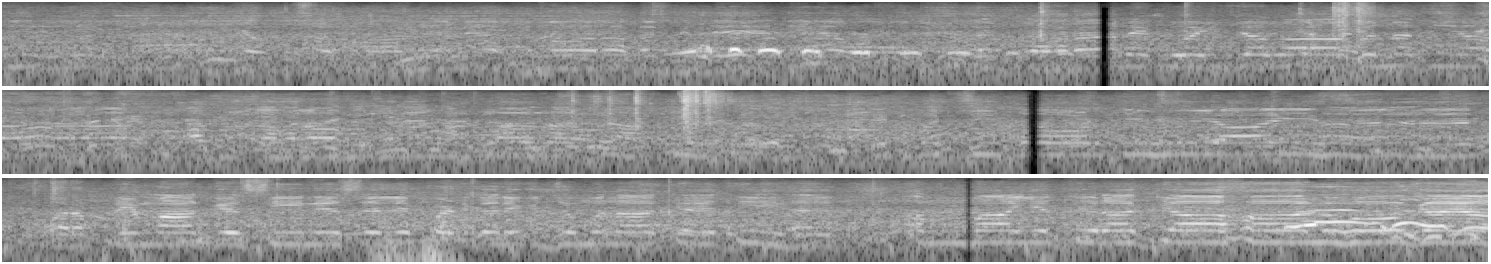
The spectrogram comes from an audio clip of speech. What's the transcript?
تھی؟ ماں کے سینے سے لپٹ کر ایک جملہ کہتی ہے اماں یہ تیرا کیا حال ہو گیا؟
